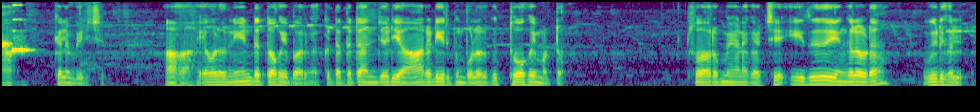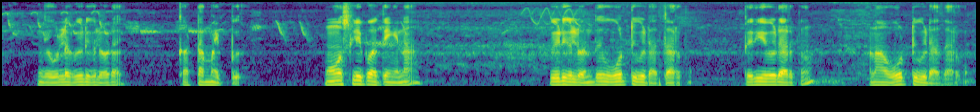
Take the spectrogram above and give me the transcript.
ஆ கிளம்பிடுச்சு. ஆஹா எவ்வளோ நீண்ட தொகை பாருங்கள் கிட்டத்தட்ட அஞ்சு அடி ஆறு அடி இருக்கும் போல இருக்குது தொகை மட்டும். ஸோ அருமையான காட்சி. இது எங்களோட வீடுகள் இங்கே உள்ள வீடுகளோட கட்டமைப்பு. மோஸ்ட்லி பார்த்தீங்கன்னா வீடுகள் வந்து ஓட்டு வீடாக தான் இருக்கும். பெரிய வீடாக இருக்கும் ஆனால் ஓட்டு வீடாக தான் இருக்கும்.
